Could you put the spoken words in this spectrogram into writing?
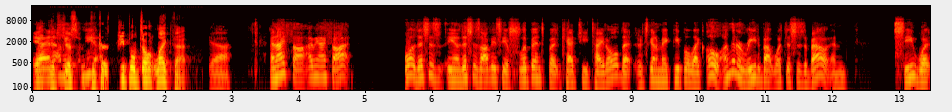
yeah. And it's I mean, just me, because people don't like that. Yeah. And I thought, I mean, I thought, well, this is, you know, this is obviously a flippant but catchy title that it's going to make people like, oh, I'm going to read about what this is about and see what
